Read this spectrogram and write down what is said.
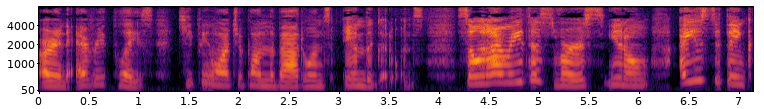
are in every place, keeping watch upon the bad ones and the good ones. So when I read this verse, you know, I used to think,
